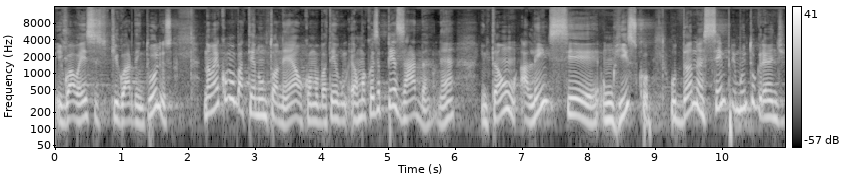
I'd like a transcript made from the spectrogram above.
igual esses que guardam entulhos, não é como bater num tonel, como bater é uma coisa pesada, né? Então, além de ser um risco, o dano é sempre muito grande.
